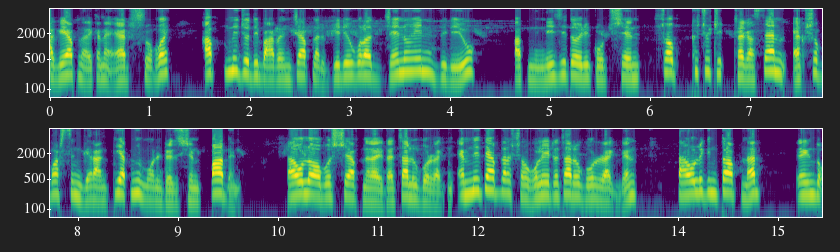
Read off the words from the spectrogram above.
আগে আপনার এখানে অ্যাড শো হয়। আপনি যদি ভাবেন যে আপনার ভিডিওগুলো জেনুইন ভিডিও আপনি নিজে তৈরি করছেন সব কিছু ঠিকঠাক আছে একশো পার্সেন্ট গ্যারান্টি আপনি মনিটাইজেশন পাবেন। তাহলে অবশ্যই আপনারা এটা চালু করে রাখবেন। এমনিতে আপনারা সকলে এটা চালু করে রাখবেন, তাহলে কিন্তু আপনার এটা কিন্তু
